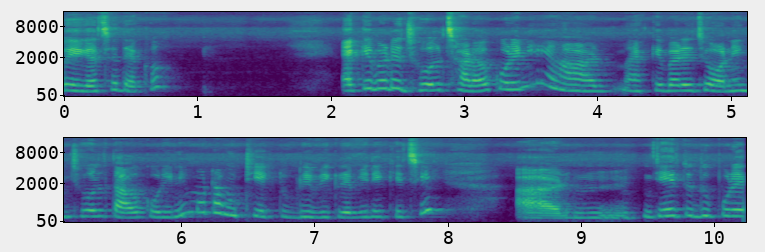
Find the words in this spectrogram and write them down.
হয়ে গেছে, দেখো। একেবারে ঝোল ছাড়াও করিনি, আর একেবারে যে অনেক ঝোল তাও করিনি, মোটামুটি একটু গ্রেভি গ্রেভি রেখেছি। আর যেহেতু দুপুরে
